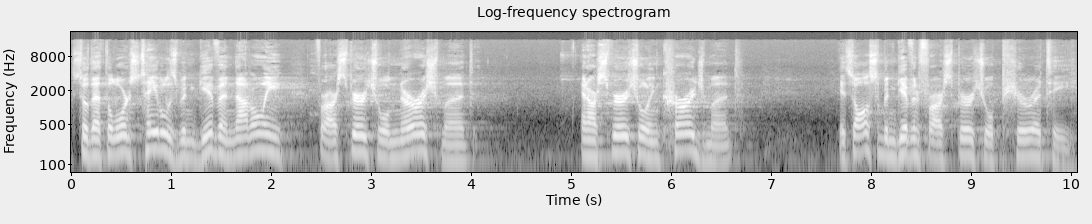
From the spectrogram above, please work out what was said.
So that the Lord's table has been given not only for our spiritual nourishment and our spiritual encouragement, it's also been given for our spiritual purity.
